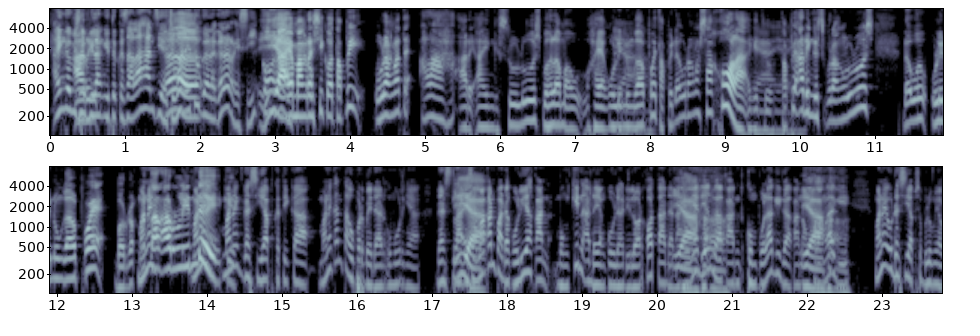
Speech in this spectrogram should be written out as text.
aing, nggak bisa Ari- bilang itu kesalahan sih ya, cuman Eh, itu gara-gara resiko Iya lah. emang resiko tapi urang teh alah ari aing geus lulus baheula mau hayang ulin Iya. nunggal poe tapi da urangna sakola Iya, gitu. iya, tapi iya. ari geus urang lulus da ulin nunggal poe baru netar arulin Mana deui. mana gitu. gak siap ketika mana kan tahu perbedaan umurnya dan setelah Iya. SMA kan pada kuliah kan mungkin ada yang kuliah di luar kota dan Iya, akhirnya dia nggak akan kumpul lagi gak akan Iya, nongkrong heeh. lagi mana udah siap sebelumnya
